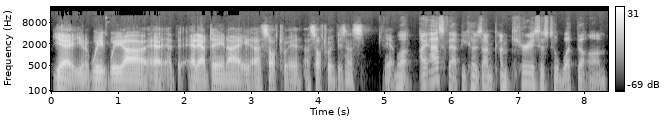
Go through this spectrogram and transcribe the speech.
yeah, you know, we we are at, at, our DNA a software a software business. Yeah. Well, I ask that because I'm I'm curious as to what the um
